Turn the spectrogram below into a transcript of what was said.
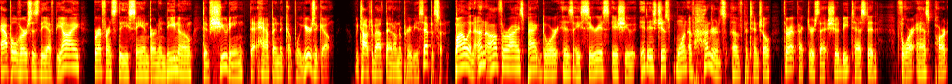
Apple versus the FBI, reference the San Bernardino shooting that happened a couple years ago. We talked about that on a previous episode. While an unauthorized backdoor is a serious issue, it is just one of hundreds of potential threat vectors that should be tested for as part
